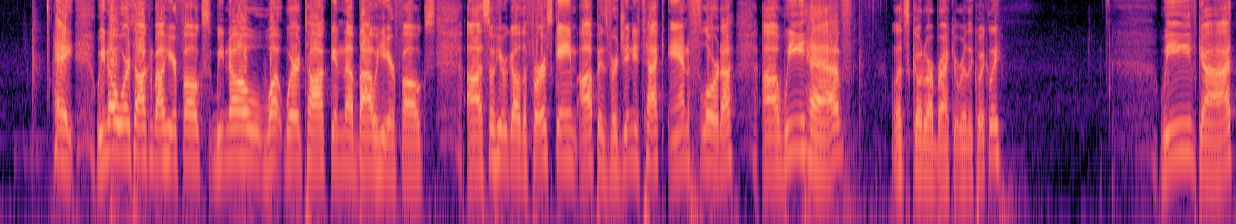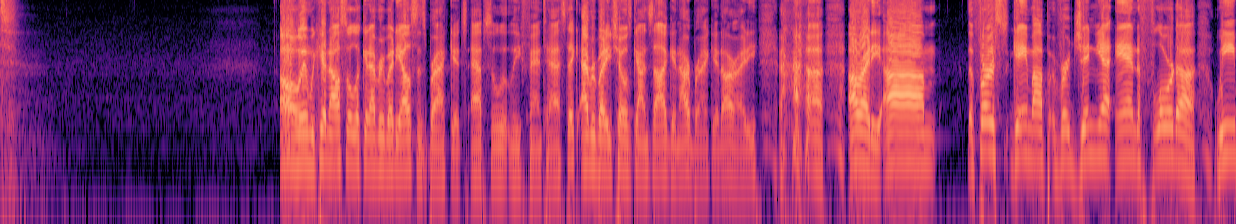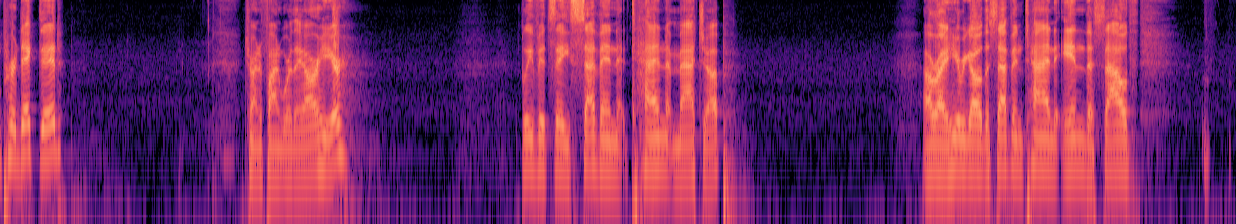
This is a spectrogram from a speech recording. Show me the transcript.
Hey, we know what we're talking about here, folks. We know what we're talking about here, folks. Uh, so here we go. The first game up is Virginia Tech and Florida. Uh, we have, let's go to our bracket really quickly. We've got. Oh, and we can also look at everybody else's brackets. Absolutely fantastic. Everybody chose Gonzaga in our bracket. Alrighty. Alrighty. Um, the first game up, Virginia and Florida. We predicted. Trying to find where they are here. I believe it's a 7 10 matchup. All right, here we go. The 7 10 in the South.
